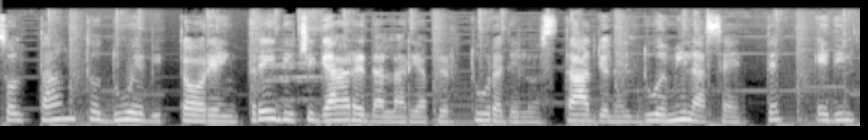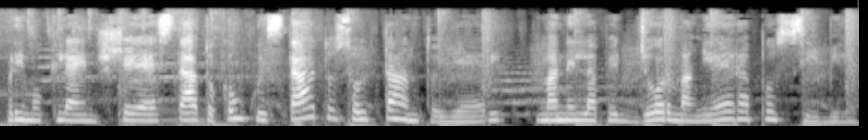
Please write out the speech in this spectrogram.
Soltanto due vittorie in 13 gare dalla riapertura dello stadio nel 2007, ed il primo clench è stato conquistato soltanto ieri, ma nella peggior maniera possibile.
